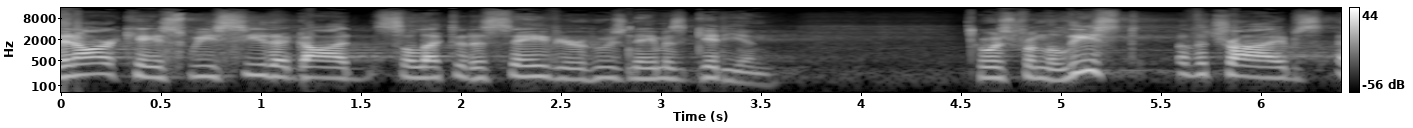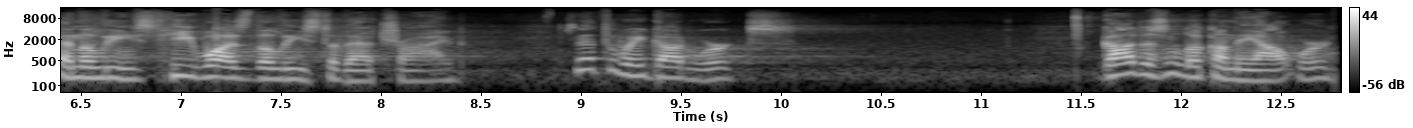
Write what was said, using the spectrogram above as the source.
In our case, we see that God selected a Savior whose name is Gideon. who was from the least of the tribes and the least, he was the least of that tribe. Isn't that the way God works? God doesn't look on the outward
